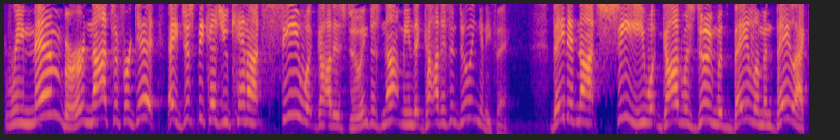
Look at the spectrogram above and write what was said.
remember not to forget. Hey, just because you cannot see what God is doing does not mean that God isn't doing anything. They did not see what God was doing with Balaam and Balak,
